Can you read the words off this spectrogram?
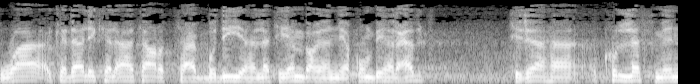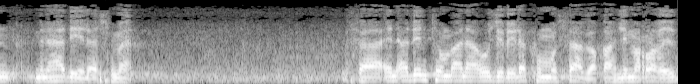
وكذلك الآثار التعبدية التي ينبغي أن يقوم بها العبد تجاه كل اسم من هذه الأسماء. فإن أذنتم أنا أجري لكم مسابقة لمن رغب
